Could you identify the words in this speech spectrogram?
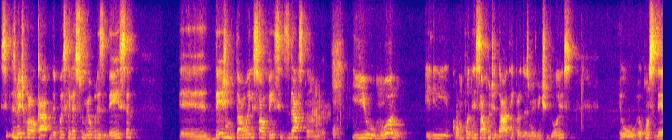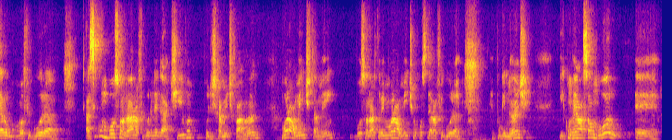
Simplesmente colocar, depois que ele assumiu a presidência, é, desde então ele só vem se desgastando. Né? E o Moro, ele, como potencial candidato para 2022, eu, eu considero uma figura Assim como Bolsonaro é uma figura negativa, politicamente falando, moralmente também. Bolsonaro também moralmente eu considero uma figura repugnante. E com relação ao Moro, é,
